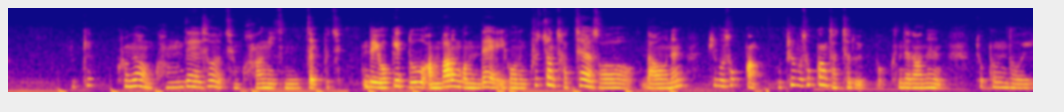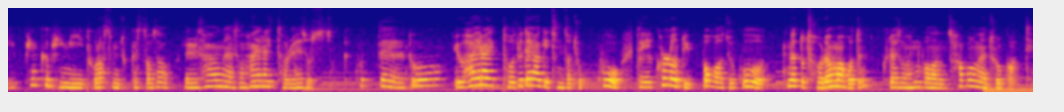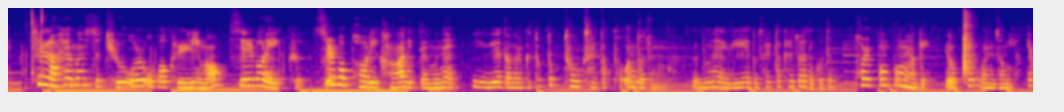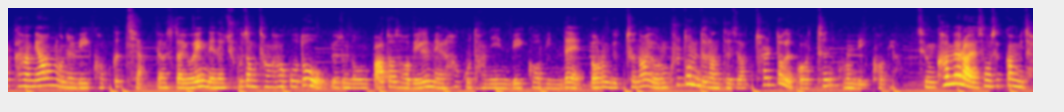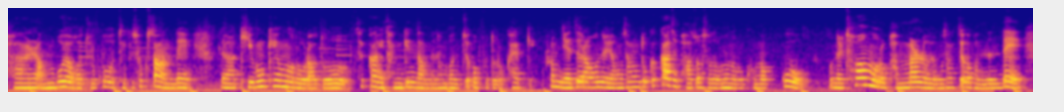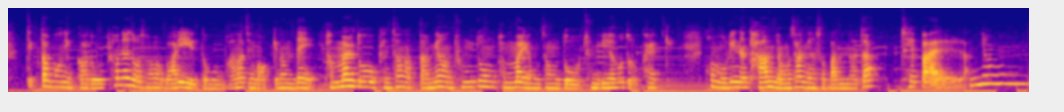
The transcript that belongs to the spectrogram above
이렇게? 그러면 광대에서 지금 광이 진짜 예쁘지? 근데 여기도 안 바른 건데 이거는 쿠션 자체에서 나오는 피부 속광. 이 피부 속광 자체도 예뻐. 근데 나는 조금 더 이 핑크 빔이 돌았으면 좋겠어서 얘를 사용해서 하이라이터를 해줬어. 콧대에도 이 하이라이터 휴대하기 진짜 좋고 되게 컬러도 이뻐가지고 근데 또 저렴하거든? 그래서 한번 사보면 좋을 것 같아. 스틸라 Heaven's Dew All Over Glimmer Silverlake 실버 펄이 강하기 때문에 이 위에다가 이렇게 톡톡톡 살짝 더 얹어주는. 그리고 눈에 위에도 살짝 해줘야 되거든? 펄 뿜뿜하게 이렇게 완성이야. 이렇게 하면 오늘 메이크업 끝이야. 내가 진짜 여행 내내 주구장창 하고도 요즘 너무 빠져서 매일매일 하고 다닌 메이크업인데 여름 mute나 여름 cool tone들한테 진짜 찰떡일 것 같은 그런 메이크업이야. 지금 카메라에서 색감이 잘 안 보여가지고 되게 속상한데 내가 기본 캠으로라도 색감이 담긴다면 한번 찍어보도록 할게. 그럼 얘들아 오늘 영상도 끝까지 봐줘서 너무너무 고맙고 오늘 처음으로 반말로 영상 찍어봤는데 찍다 보니까 너무 편해져서 말이 너무 많아진 것 같긴 한데 반말도 괜찮았다면 종종 반말 영상도 준비해보도록 할게. 그럼 우리는 다음 영상에서 만나자. 제발 안녕.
